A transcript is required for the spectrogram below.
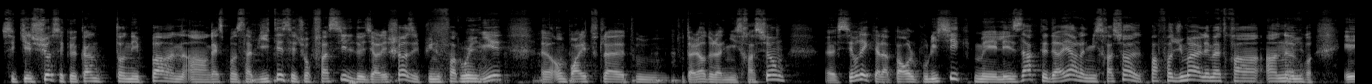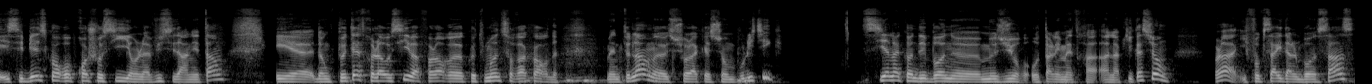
ce qui est sûr, c'est que quand on n'est pas en, responsabilité, c'est toujours facile de dire les choses. Et puis une fois qu'on y est, euh, on parlait tout, à l'heure de l'administration. Euh, c'est vrai qu'il y a la parole politique, mais les actes derrière, l'administration a parfois du mal à les mettre en, œuvre. Et c'est bien ce qu'on reproche aussi, on l'a vu ces derniers temps. Et euh, donc peut-être là aussi, il va falloir que tout le monde se raccorde. Maintenant, sur la question politique, s'il y en a qui ont des bonnes mesures, autant les mettre en application. Voilà, il faut que ça aille dans le bon sens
